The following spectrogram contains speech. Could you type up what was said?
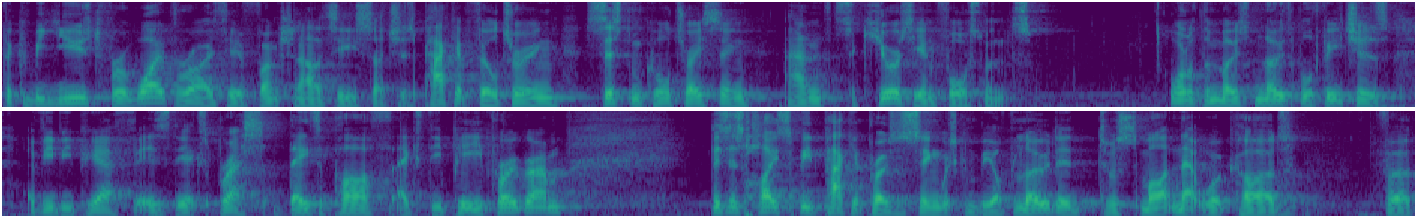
that can be used for a wide variety of functionalities such as packet filtering, system call tracing, and security enforcement. One of the most notable features of eBPF is the Express Data Path XDP program. This is high-speed packet processing which can be offloaded to a smart network card for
